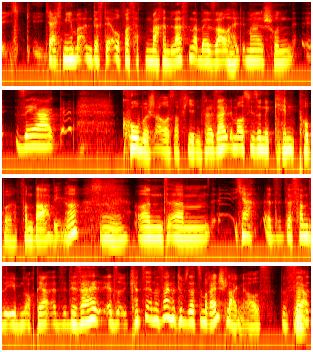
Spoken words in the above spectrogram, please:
ich, ja, ich nehme an, dass der auch was hat machen lassen, aber er sah halt immer schon sehr komisch aus, auf jeden Fall. Er sah halt immer aus wie so eine Ken-Puppe von Barbie, ne? Mhm. Und, ähm, ja, also das haben sie eben auch der, also der sah halt, also kannst du ja nicht sagen, der Typ sah zum Reinschlagen aus. Das ja. hat,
